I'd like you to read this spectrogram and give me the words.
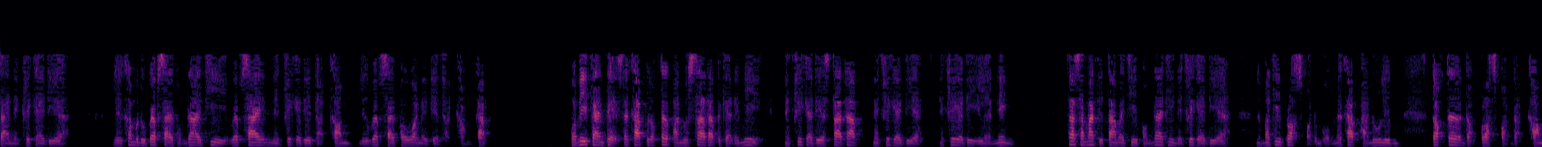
s i g n 1 Click Idea หรือเข้ามาดูเว็บไซต์ผมได้ที่เว็บไซต์ 1 click idea com หรือเว็บไซต์ power idea com ครับ ผมมีแฟนเพจนะครับดรพานุสตาร์ทอัพอะคาเดมี่ในคลิกไอเดียสตาร์ทอัพในคลิกไอเดียในคลิกไอเดียอีเลอร์นิ่ง ถ้าสามารถติดตามไอจีผมได้ที่ในคลิกไอเดียหรือมาที่บล็อกสปอตของผมนะครับพานุลิม dr blogspot com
